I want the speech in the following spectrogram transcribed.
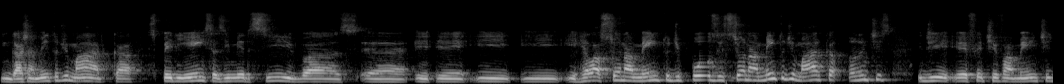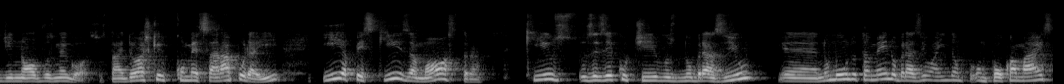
engajamento de marca, experiências imersivas é, e, e, e, relacionamento de posicionamento de marca antes de efetivamente de novos negócios. Tá? Então, eu acho que começará por aí. E a pesquisa mostra que os, os executivos no Brasil é, no mundo também, no Brasil ainda um, um pouco a mais,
